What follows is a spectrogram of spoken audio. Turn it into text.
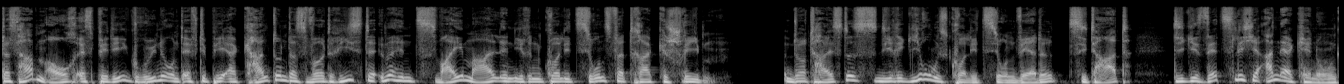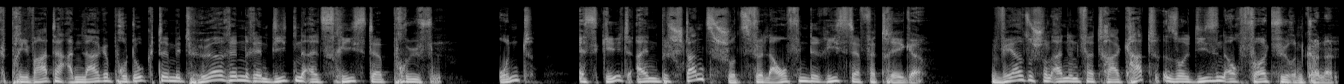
Das haben auch SPD, Grüne und FDP erkannt und das Wort Riester immerhin zweimal in ihren Koalitionsvertrag geschrieben. Dort heißt es, die Regierungskoalition werde, Zitat, die gesetzliche Anerkennung privater Anlageprodukte mit höheren Renditen als Riester prüfen. Und es gilt ein Bestandsschutz für laufende Riester-Verträge. Wer also schon einen Vertrag hat, soll diesen auch fortführen können.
